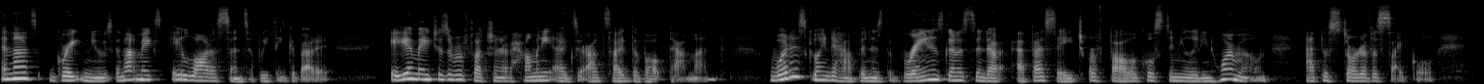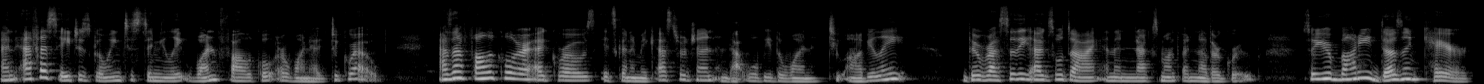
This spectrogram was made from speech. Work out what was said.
And that's great news. And that makes a lot of sense if we think about it. AMH is a reflection of how many eggs are outside the vault that month. What is going to happen is the brain is going to send out FSH or follicle stimulating hormone at the start of a cycle, and FSH is going to stimulate one follicle or one egg to grow. As that follicle or egg grows, it's going to make estrogen, and that will be the one to ovulate. The rest of the eggs will die, and then next month, another group. So your body doesn't care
